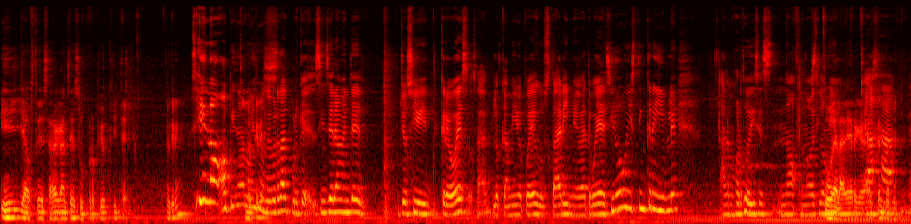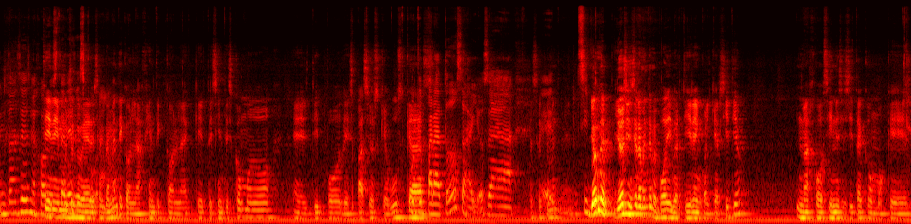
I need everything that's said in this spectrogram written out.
y ya ustedes háganse su propio criterio. ¿Lo creen? Sí, no, opino lo ¿Lo mismo, crees? de verdad, porque sinceramente yo sí creo eso, o sea, lo que a mí me puede gustar y me va- te voy a decir, oh, está increíble. A lo mejor tú dices, no, no es lo Estuvo de mío. la verga, Ajá, exactamente. entonces mejor Tiene mucho que ver descubran. exactamente con la gente con la que te sientes cómodo, el tipo de espacios que buscas. Porque para todos hay, o sea, Exactamente. eh, si yo, tú- me- yo sinceramente me puedo divertir en cualquier sitio. Majo sí necesita como que...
